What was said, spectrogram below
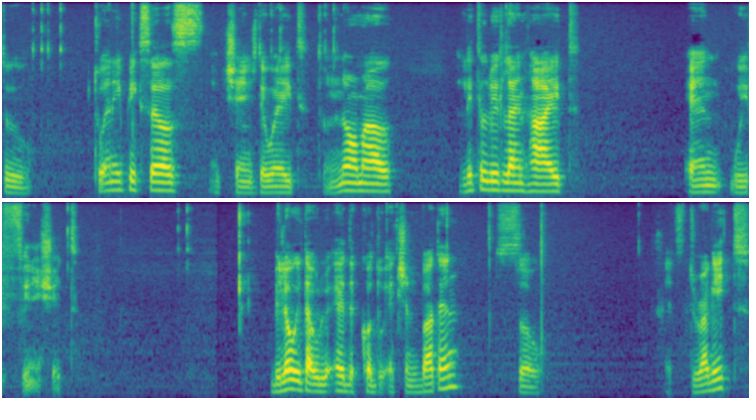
to 20 pixels and change the weight to normal, a little bit line height and we finish it. Below it I will add the call to action button. So let's drag it,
